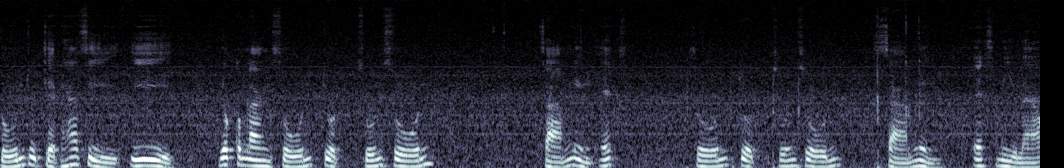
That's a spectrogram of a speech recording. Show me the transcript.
0.754 e ยกกำลัง 0.0031 x 0.0031 x มีอยู่แล้ว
